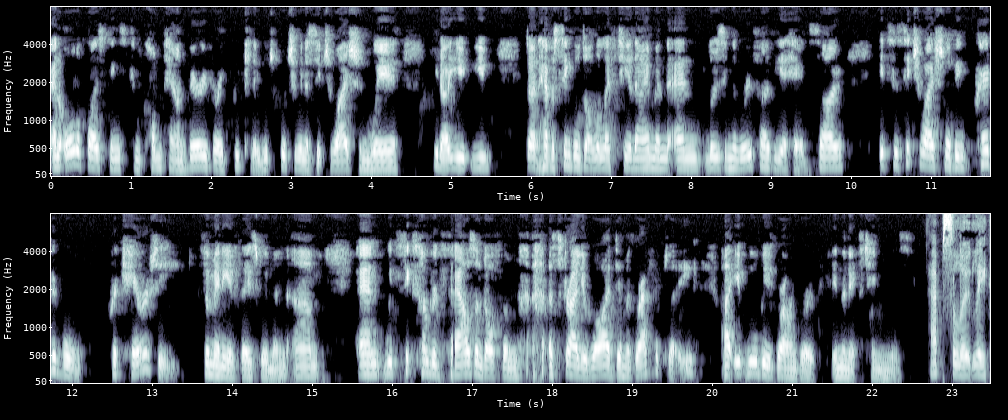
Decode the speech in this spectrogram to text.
And all of those things can compound very, very quickly, which puts you in a situation where, you know, you, you don't have a single dollar left to your name and, and losing the roof over your head. So it's a situation of incredible precarity for many of these women. Um, and with 600,000 of them Australia wide demographically, uh, it will be a growing group in the next 10 years. Absolutely.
